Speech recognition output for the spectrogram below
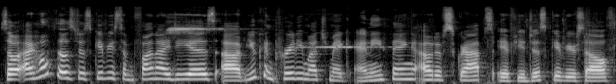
So I hope those just give you some fun ideas. Uh, you can pretty much make anything out of scraps if you just give yourself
